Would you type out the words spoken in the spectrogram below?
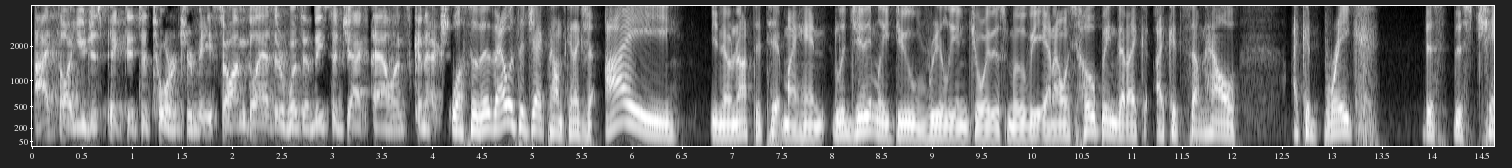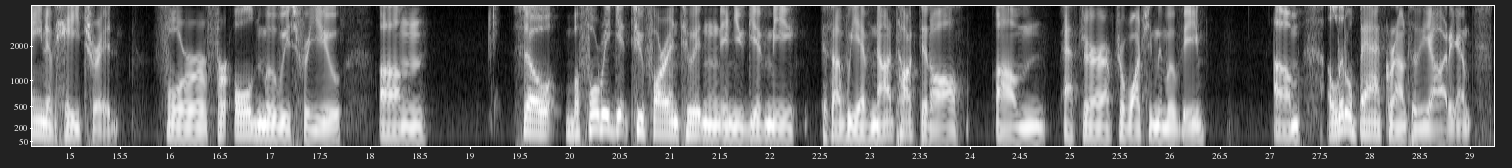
I thought you just picked it to torture me, so I'm glad there was at least a Jack Palance connection. Well, so that, that was the Jack Palance connection. I, you know, not to tip my hand, legitimately do really enjoy this movie, and I was hoping that I, c- I could somehow, I could break this this chain of hatred for for old movies for you. Um, so before we get too far into it, and, and you give me because we have not talked at all um, after after watching the movie, um, a little background to the audience.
